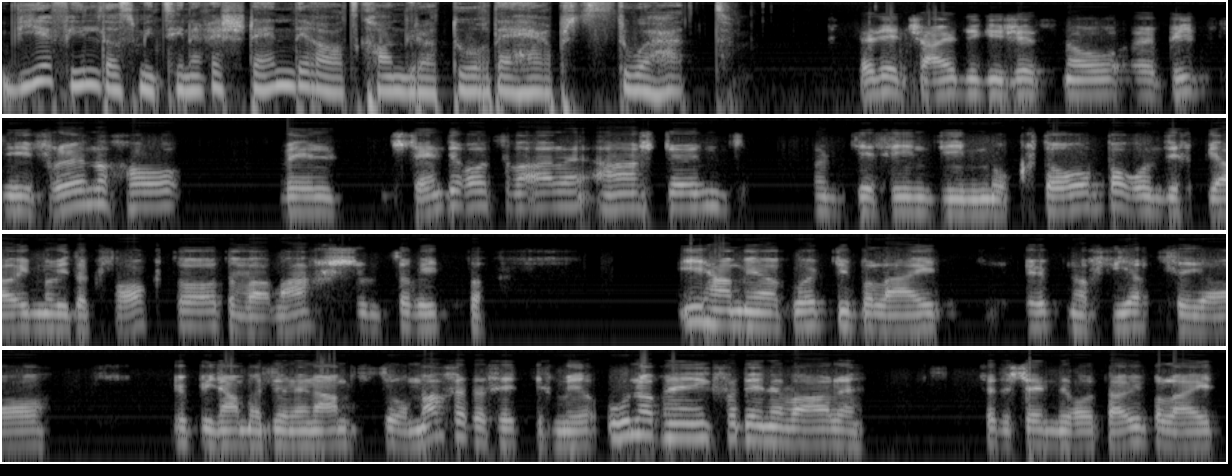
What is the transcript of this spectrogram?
wie viel das mit seiner Ständeratskandidatur der Herbst zu tun hat. Ja, die Entscheidung ist jetzt noch ein bisschen früher gekommen, weil die Ständeratswahlen anstehen und die sind im Oktober und ich bin auch immer wieder gefragt worden, was machst du und so weiter. Ich habe mir gut überlegt, ob nach 14 Jahren, ich einmal so eine Amtstour mache. Das hätte ich mir unabhängig von diesen Wahlen für den Ständerat auch überlegt,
